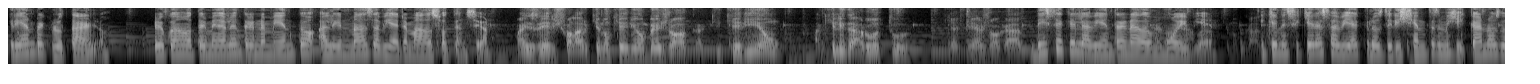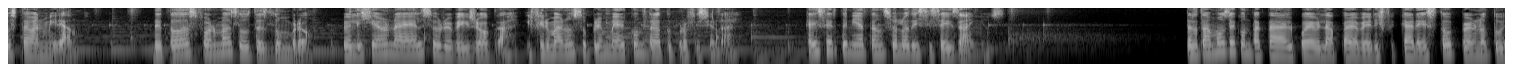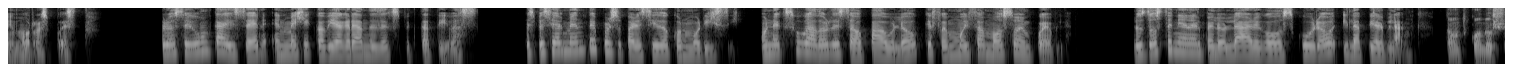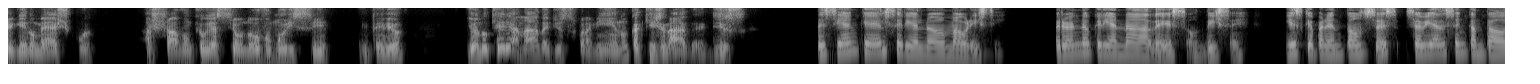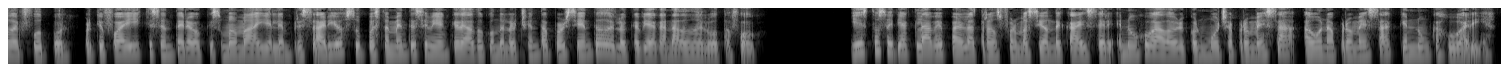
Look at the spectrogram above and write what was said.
Querían reclutarlo, pero cuando terminó el entrenamiento, alguien más había llamado su atención. Mas eles falaram que no querían Beijoca, que querían aquele garoto que había jogado. Dice que él había entrenado muy bien y que ni siquiera sabía que los dirigentes mexicanos lo estaban mirando. De todas formas, los deslumbró. Lo eligieron a él sobre Beijoca y firmaron su primer contrato profesional. Kaiser tenía tan solo 16 años Tratamos de contactar al Puebla para verificar esto, pero no tuvimos respuesta. Pero según Kaiser, en México había grandes expectativas, especialmente por su parecido con Murici, un exjugador de Sao Paulo que fue muy famoso en Puebla. Los dos tenían el pelo largo, oscuro y la piel blanca. Tanto quando eu cheguei no México, achavam que eu ia ser o novo Murici, entendeu? E eu não queria nada disso para mim, eu nunca quis nada disso. Decían que él sería el nuevo Maurici, pero él no quería nada de eso, dice. Y es que para entonces se había desencantado del fútbol, porque fue ahí que se enteró que su mamá y el empresario supuestamente se habían quedado con el 80% de lo que había ganado en el Botafogo. Y esto sería clave para la transformación de Kaiser en un jugador con mucha promesa a una promesa que nunca jugaría.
